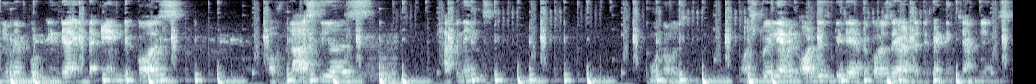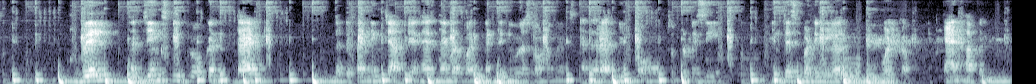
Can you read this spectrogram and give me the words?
you may put India in the end because of last year's happenings. Who knows? Australia will always be there because they are the defending champions. Will the jinx be broken that the defending champion has never won has been no home supremacy in this particular World Cup? It can happen.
